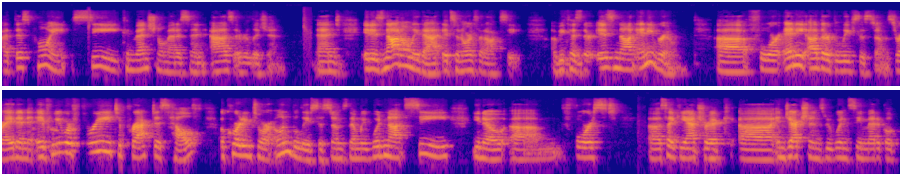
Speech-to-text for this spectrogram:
at this point, see conventional medicine as a religion. And it is not only that, it's an orthodoxy uh, because there is not any room uh, for any other belief systems, right? And if we were free to practice health according to our own belief systems, then we would not see, you know, um, forced uh, psychiatric uh, injections. We wouldn't see medical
